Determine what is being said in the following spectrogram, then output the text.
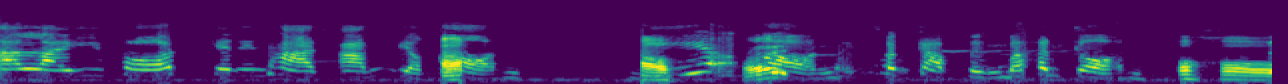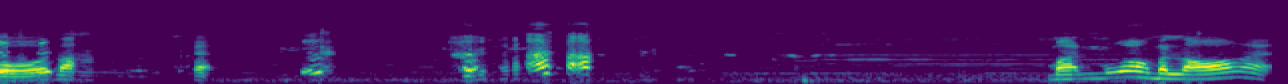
อะไรอีโฟสแกนินทาฉันเดี๋ยวก่อนเอาเดี๋ยวเฮ้ย ก่อนฉันกลับถึงบ้านก่อน โอ้โหตายมันม่วงมันร้องอะ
